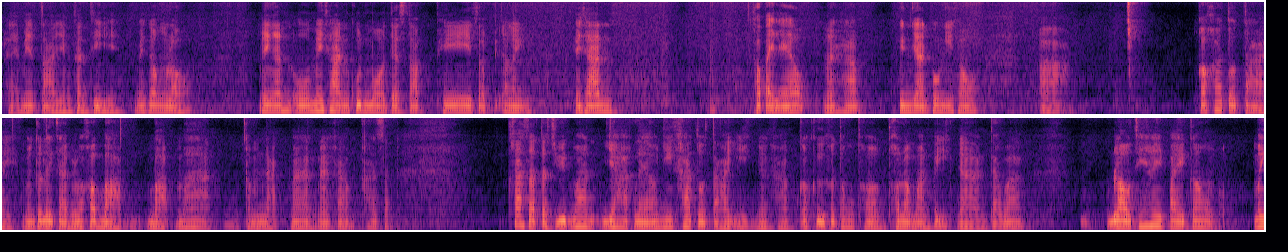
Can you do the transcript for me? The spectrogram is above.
แผ่เมตตาอย่างทันทีไม่ต้องรอ ไม่งั้นโอ้ไม่ทันคุณโมแต่สับเพสับอะไรไม่ทัน เข้าไปแล้วนะครับ วิญญาณพวกนี้เขาอ่าเขาฆ่าตัวตาย มันก็เลยกลายเป็นว่าเขาบาปบาปมากกำหนักมากนะครับฆ่าสัตว์ฆ่าสัตว์แตัดชีวิตว่ายากแล้วนี่ฆ่าตัวตายอีกนะครับ ก็คือเขาต้องททรมานไปอีกนาน แต่ว่าเราที่ให้ไปก็ไม่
